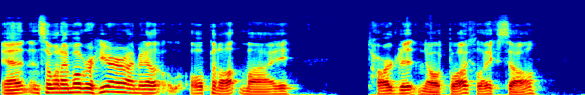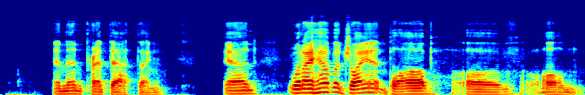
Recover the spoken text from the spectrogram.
And, and so when I'm over here, I'm going to open up my target notebook like so, and then print that thing. And when I have a giant blob of, um,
